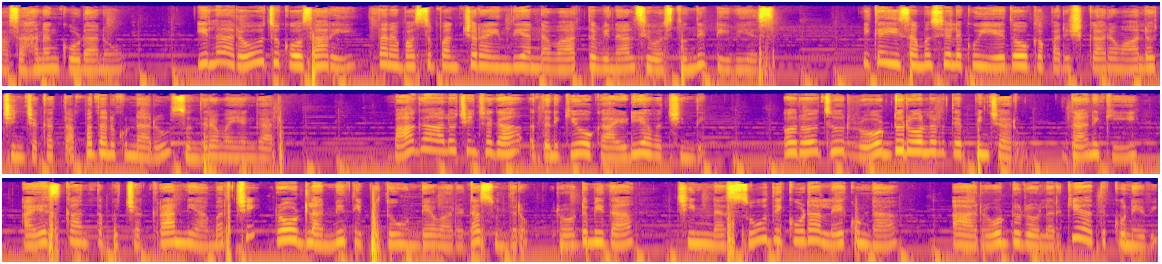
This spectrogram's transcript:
అసహనం కూడాను. ఇలా రోజుకోసారి తన బస్సు పంక్చర్ అయింది అన్న వార్త వినాల్సి వస్తుంది టీవీఎస్. ఇక ఈ సమస్యలకు ఏదో ఒక పరిష్కారం ఆలోచించక తప్పదనుకున్నారు సుందరమయ్యం గారు. బాగా ఆలోచించగా అతనికి ఒక ఐడియా వచ్చింది. ఓ రోజు రోడ్డు రోలర్ తెప్పించారు. దానికి అయస్కాంతపు చక్రాన్ని అమర్చి రోడ్లన్నీ తిప్పుతూ ఉండేవారట సుందరం. రోడ్డు మీద చిన్న సూది కూడా లేకుండా ఆ రోడ్డు రోలర్కి అతుక్కునేవి.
